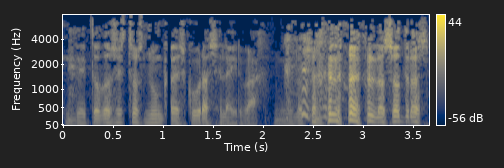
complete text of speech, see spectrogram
de todos estos nunca descubras el airbag. Los, los otros,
